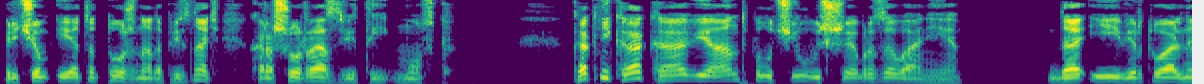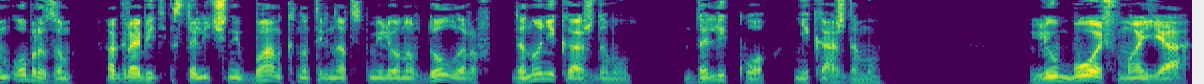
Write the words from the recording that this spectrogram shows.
Причем, и это тоже надо признать, хорошо развитый мозг. Как-никак, а Авиант получил высшее образование. Да и виртуальным образом ограбить столичный банк на 13 миллионов долларов дано не каждому. Далеко не каждому. «Любовь моя!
